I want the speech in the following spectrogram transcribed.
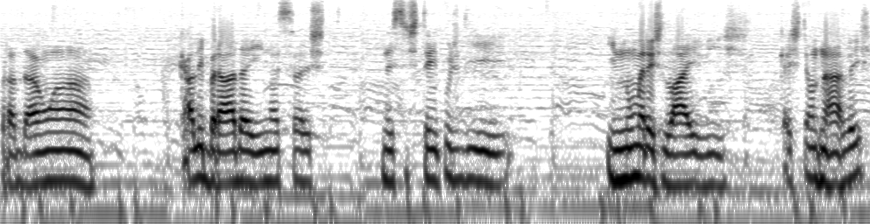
para dar uma calibrada aí nessas, nesses tempos de inúmeras lives questionáveis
